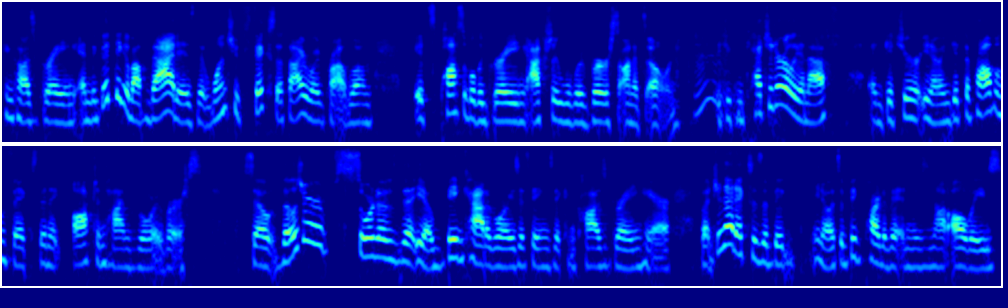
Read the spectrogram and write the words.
can cause graying. And the good thing about that is that once you fix the thyroid problem, it's possible the graying actually will reverse on its own. Mm. If you can catch it early enough and get your, you know, and get the problem fixed, then it oftentimes will reverse. So those are sort of the, you know, big categories of things that can cause graying hair. But genetics is a big, you know, it's a big part of it and is not always,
